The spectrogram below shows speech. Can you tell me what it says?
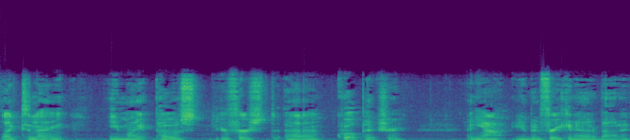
like tonight, you might post your first uh, quilt picture. And yeah. you, you've been freaking out about it.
